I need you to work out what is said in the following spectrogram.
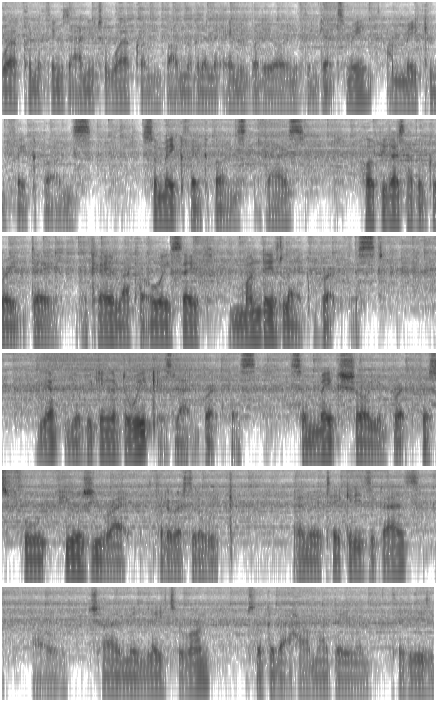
work on the things that i need to work on but i'm not going to let anybody or anything get to me i'm making fake buttons so make fake buttons guys Hope you guys have a great day. Okay, like I always say, Monday's like breakfast. Yep, your beginning of the week is like breakfast. So make sure your breakfast fuels you right for the rest of the week. Anyway, take it easy, guys. I'll chime in later on, talk about how my day went. Take it easy.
